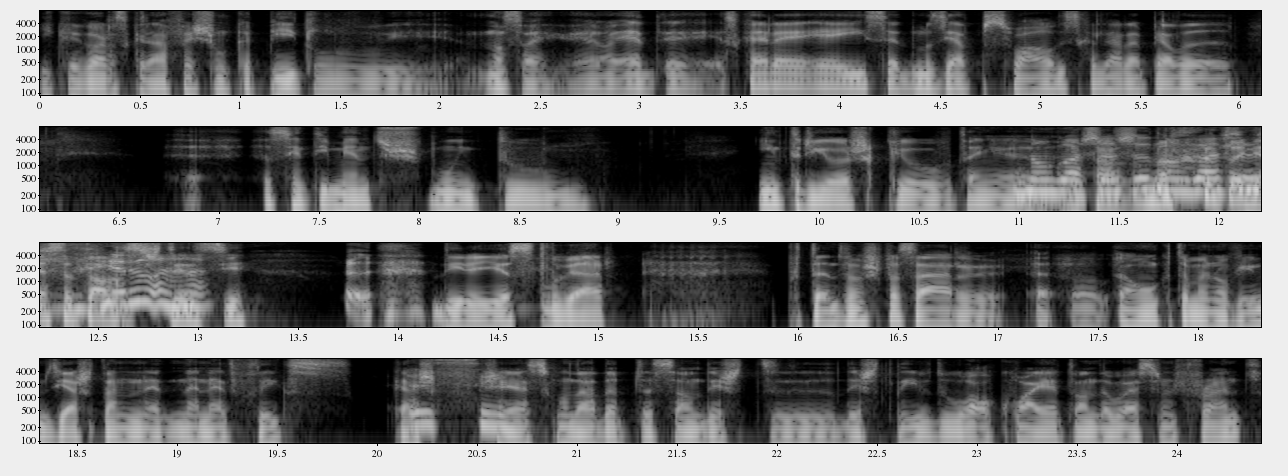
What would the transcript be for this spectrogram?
e que agora se calhar fecha um capítulo e não sei, é, é- é- se calhar é, é isso, é demasiado pessoal e se calhar apela a, a sentimentos muito interiores que eu tenho Não a gostas- tal- não não tenho essa tal resistência de ir a esse lugar. Portanto, vamos passar a, a- um que também não vimos e acho que está na Net- na Netflix, que acho Sim. que já é a segunda adaptação deste, deste livro, do All Quiet on the Western Front.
